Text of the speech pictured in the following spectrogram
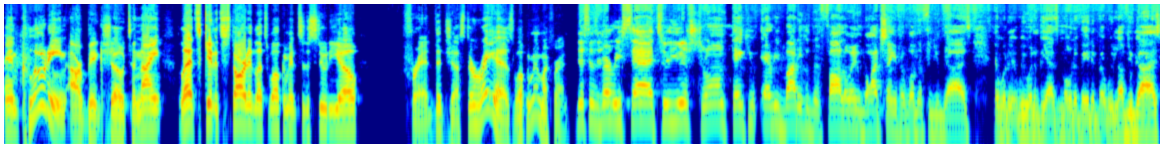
including our big show tonight. Let's get it started. Let's welcome into the studio Fred the Jester Reyes. Welcome in, my friend. This is very sad. Two years strong. Thank you, everybody who's been following, watching. If it wasn't for you guys, it would we wouldn't be as motivated. But we love you guys,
